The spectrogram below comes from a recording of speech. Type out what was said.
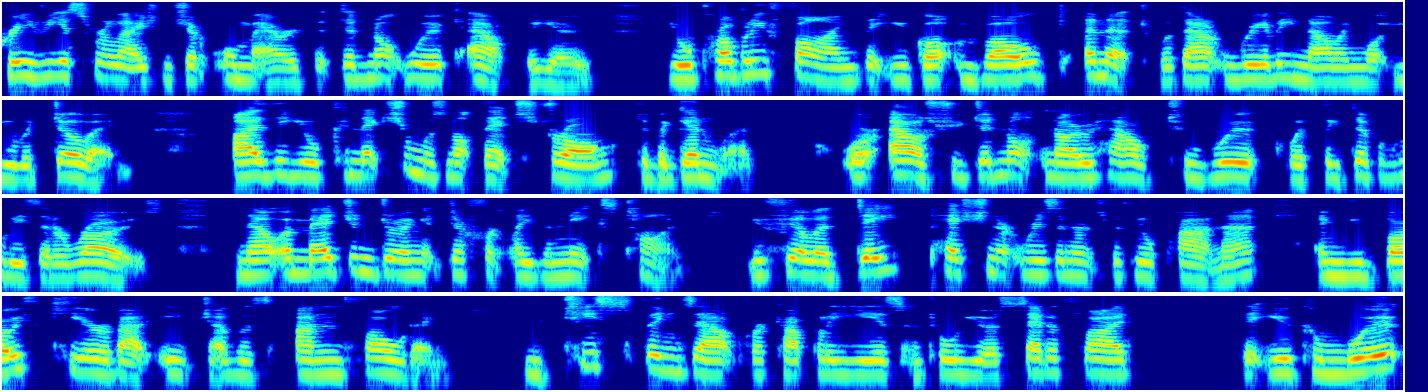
previous relationship or marriage that did not work out for you, you'll probably find that you got involved in it without really knowing what you were doing. Either your connection was not that strong to begin with, or else you did not know how to work with the difficulties that arose. Now imagine doing it differently the next time. You feel a deep, passionate resonance with your partner, and you both care about each other's unfolding. You test things out for a couple of years until you are satisfied that you can work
